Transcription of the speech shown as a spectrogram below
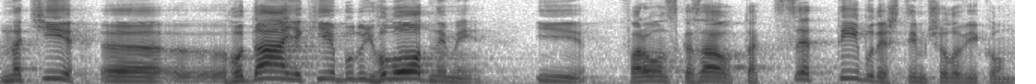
на ті е, е, года, які будуть голодними. І Фараон сказав, так це ти будеш цим чоловіком.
